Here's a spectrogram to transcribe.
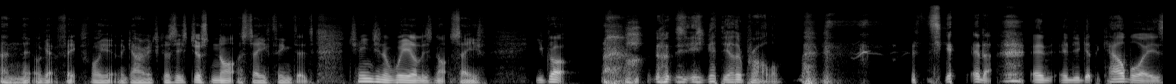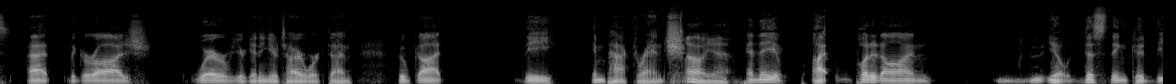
and it'll get fixed for you at the garage because it's just not a safe thing. To, changing a wheel is not safe. You've got you get the other problem. and, and and you get the cowboys at the garage wherever you're getting your tire work done, who've got the impact wrench Oh yeah, and they have I, put it on. You know, this thing could be.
